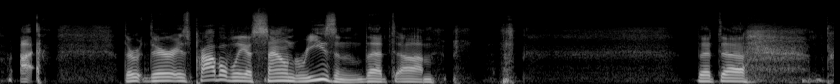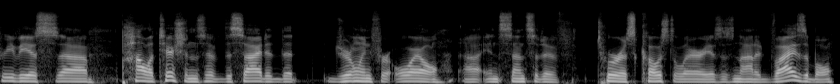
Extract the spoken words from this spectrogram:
I, there there is probably a sound reason that um, that uh, previous uh, politicians have decided that drilling for oil uh, in sensitive tourist coastal areas is not advisable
